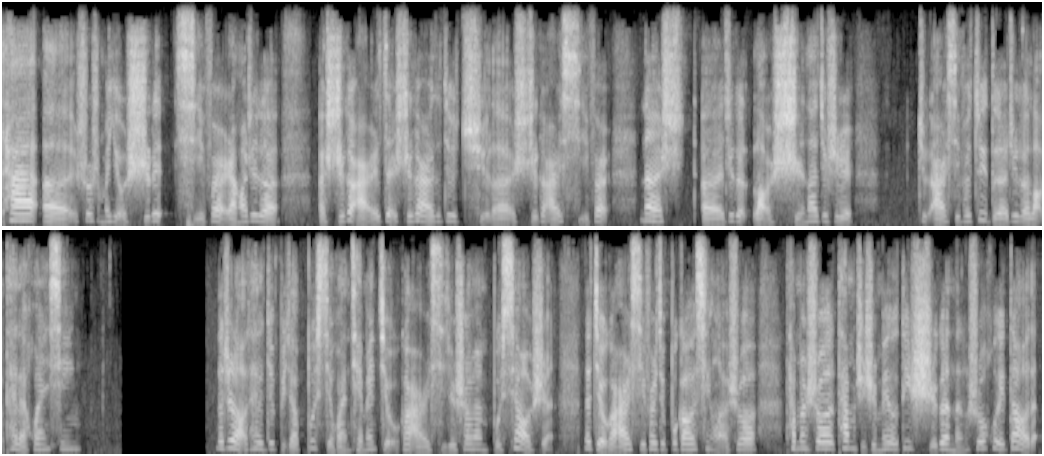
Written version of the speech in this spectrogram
他呃说什么有十个媳妇儿，然后这个呃十个儿子，十个儿子就娶了十个儿媳妇儿，那是呃这个老十呢就是这个儿媳妇最得这个老太太欢心。那这老太太就比较不喜欢前面九个儿媳，就稍微不孝顺。那九个儿媳妇就不高兴了，说他们说他们只是没有第十个能说会道的，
